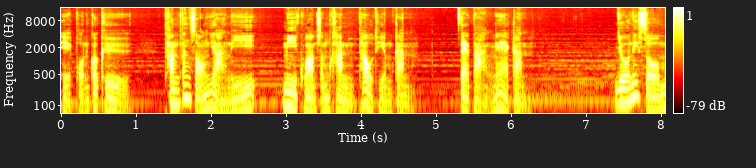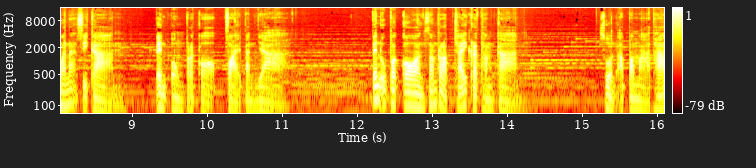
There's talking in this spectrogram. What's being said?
เหตุผลก็คือทำทั้งสองอย่างนี้มีความสำคัญเท่าเทียมกัน แต่ต่างแง่กัน โยนิโสมนสิการเป็นองค์ประกอบฝ่ายปัญญา เป็นอุปกรณ์สำหรับใช้กระทำการ ส่วนอัปปมาทะ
